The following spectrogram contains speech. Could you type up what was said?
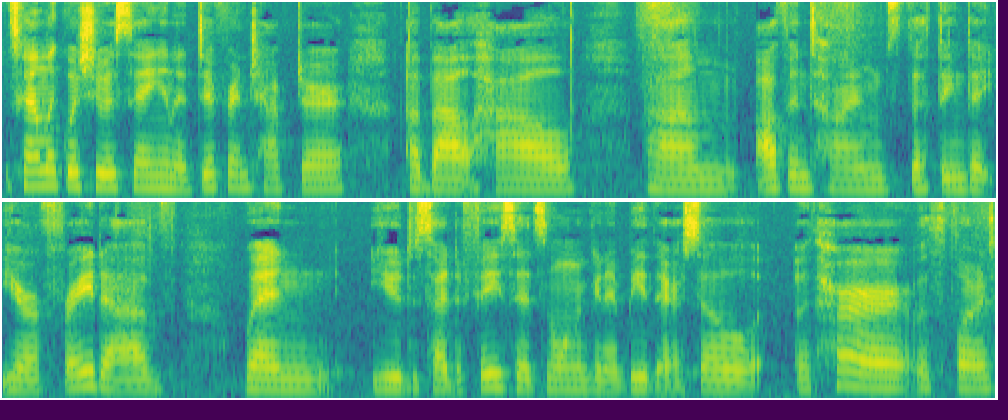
it's kind of like what she was saying in a different chapter about how um, oftentimes the thing that you're afraid of when you decide to face it, it's no longer going to be there. So with her, with Florence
